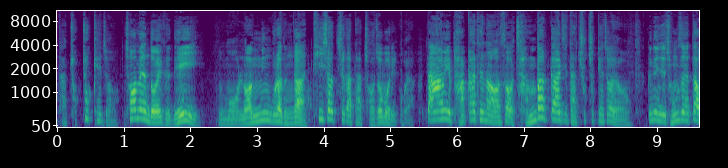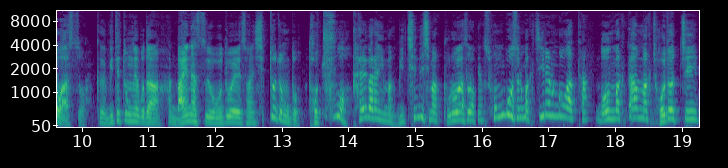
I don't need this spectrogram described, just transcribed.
다 촉촉해져 처음엔 너의 그 네이 뭐 런닝구라든가 티셔츠가 다 젖어버릴 거야. 땀이 바깥에 나와서 잠바까지 다 축축해져요. 근데 이제 정상에 딱 왔어. 그 밑에 동네보다 한 마이너스 5도에서 한 10도 정도 더 추워. 칼바람이 막 미친 듯이 막 불어와서 그냥 송곳을 막 찌르는 것 같아. 넌 막 땀 막 젖었지?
